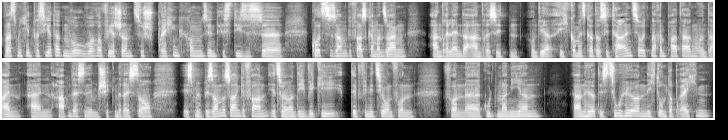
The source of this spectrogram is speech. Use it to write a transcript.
was mich interessiert hat und wo, worauf wir schon zu sprechen gekommen sind, ist dieses, äh, kurz zusammengefasst kann man sagen, andere Länder, andere Sitten. Und wir, ich komme jetzt gerade aus Italien zurück nach ein paar Tagen und ein, ein Abendessen im schicken Restaurant ist mir besonders eingefahren. Jetzt, wenn man die Wiki-Definition von, von äh, guten Manieren anhört, ist zuhören, nicht unterbrechen.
